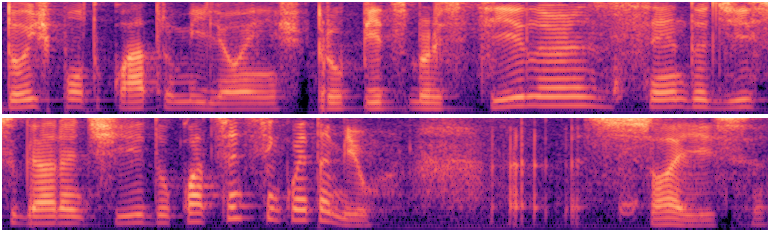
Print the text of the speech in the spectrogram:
2,4 milhões para o Pittsburgh Steelers, sendo disso garantido 450 mil. É só isso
